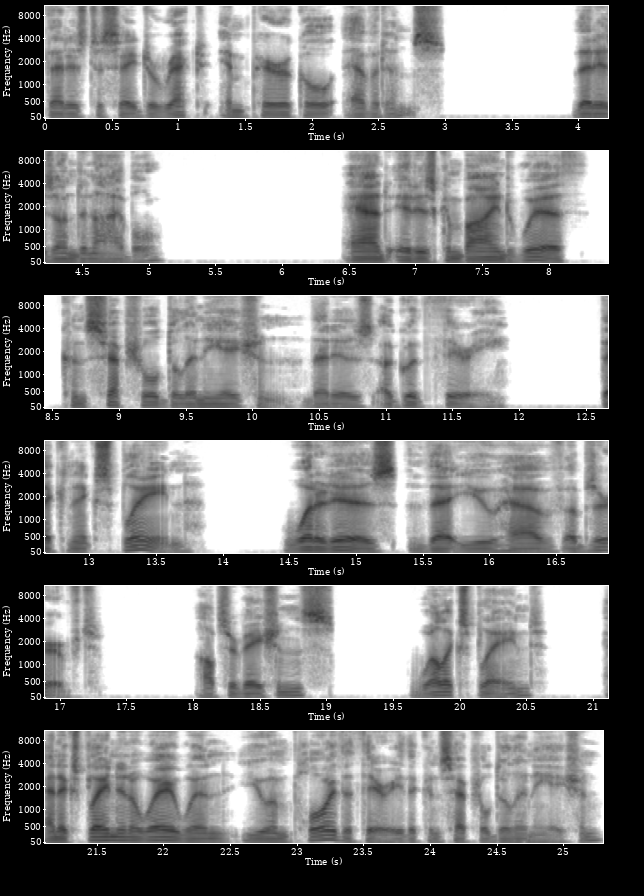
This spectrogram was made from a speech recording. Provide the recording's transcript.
that is to say, direct empirical evidence, that is undeniable, and it is combined with conceptual delineation, that is, a good theory that can explain what it is that you have observed. Observations well explained, and explained in a way when you employ the theory, the conceptual delineation,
